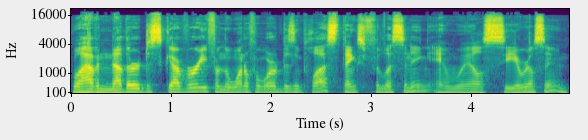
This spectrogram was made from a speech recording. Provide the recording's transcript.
We'll have another discovery from the wonderful world of Disney Plus. Thanks for listening, and we'll see you real soon.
